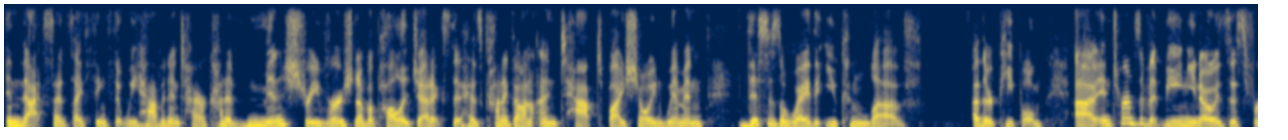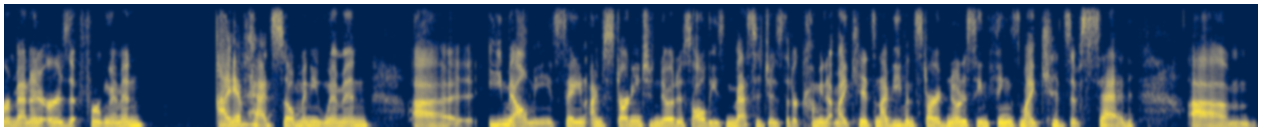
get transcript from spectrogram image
in that sense, I think that we have an entire kind of ministry version of apologetics that has kind of gone untapped by showing women this is a way that you can love other people. Uh, in terms of it being, you know, is this for men or is it for women? I have had so many women uh, email me saying, I'm starting to notice all these messages that are coming at my kids. And I've even started noticing things my kids have said um,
